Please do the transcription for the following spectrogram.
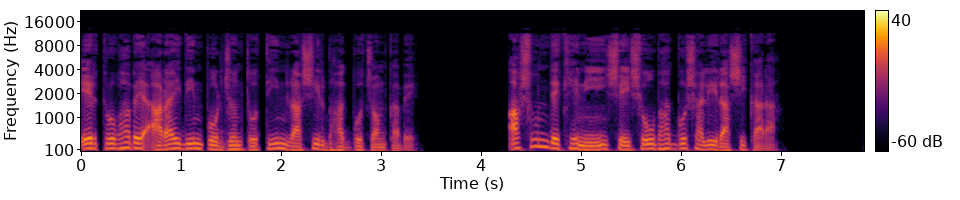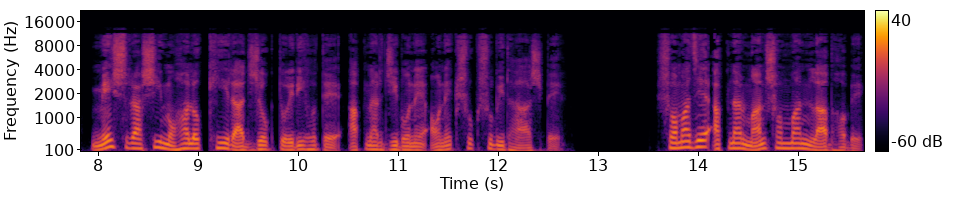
এর প্রভাবে আড়াই দিন পর্যন্ত তিন রাশির ভাগ্য চমকাবে। আসুন দেখে নিই সেই সৌভাগ্যশালী রাশি কারা। মেষ রাশি মহালক্ষ্মী রাজযোগ তৈরি হতে আপনার জীবনে অনেক সুখ সুবিধা আসবে। সমাজে আপনার মানসম্মান লাভ হবে।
